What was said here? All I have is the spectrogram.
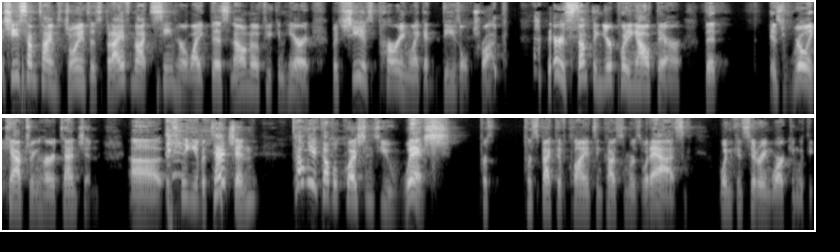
she sometimes joins us, but I have not seen her like this, and I don't know if you can hear it, but she is purring like a diesel truck. there is something you're putting out there is really capturing her attention. Uh, speaking of attention, tell me a couple questions you wish pros- prospective clients and customers would ask when considering working with you.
